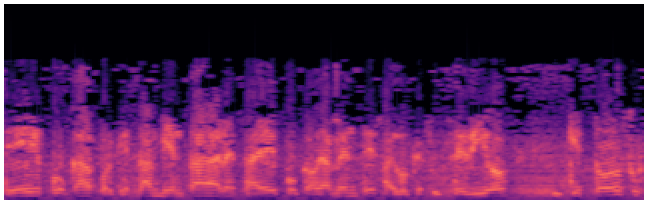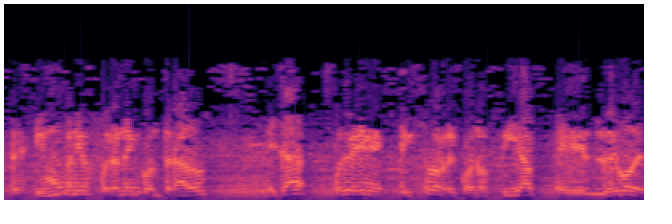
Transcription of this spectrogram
de época, porque está ambientada en esa época, obviamente es algo que sucedió y que todos sus testimonios fueron encontrados. Ella fue, se hizo reconocida eh, luego de,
